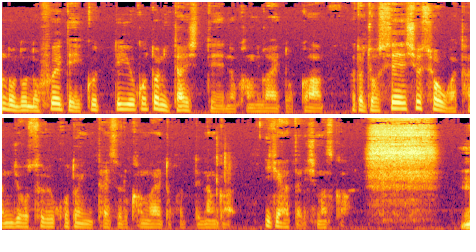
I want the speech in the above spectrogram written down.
んどんどんどん増えていくっていうことに対しての考えとか、あと女性首相が誕生することに対する考えとかってなんか意見あったりしますか？うー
